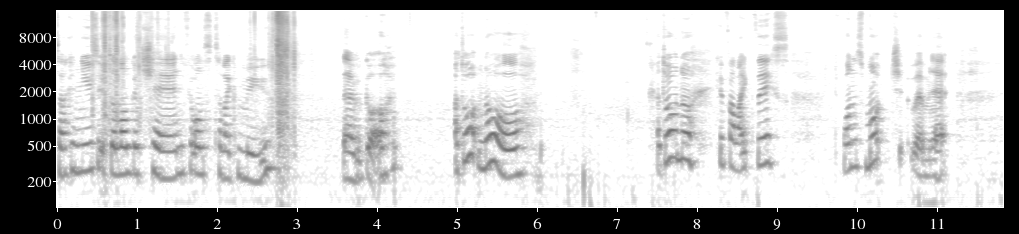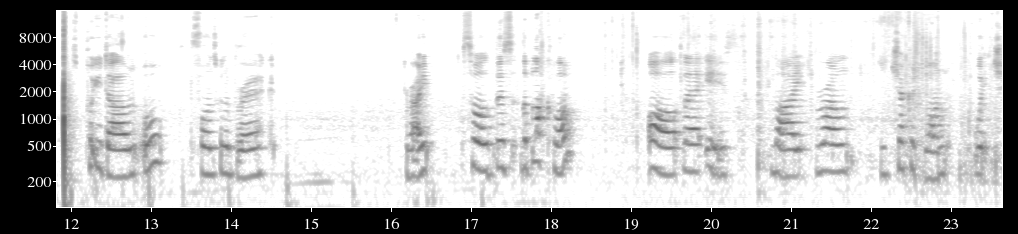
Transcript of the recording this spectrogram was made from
so I can use it with the longer chain if it wants to like move. There we go. I don't know. I don't know if I like this one as much. Wait a minute. Let's put you down. Oh, phone's gonna break. Right. So there's the black one. Or there is my brown checkered one, which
